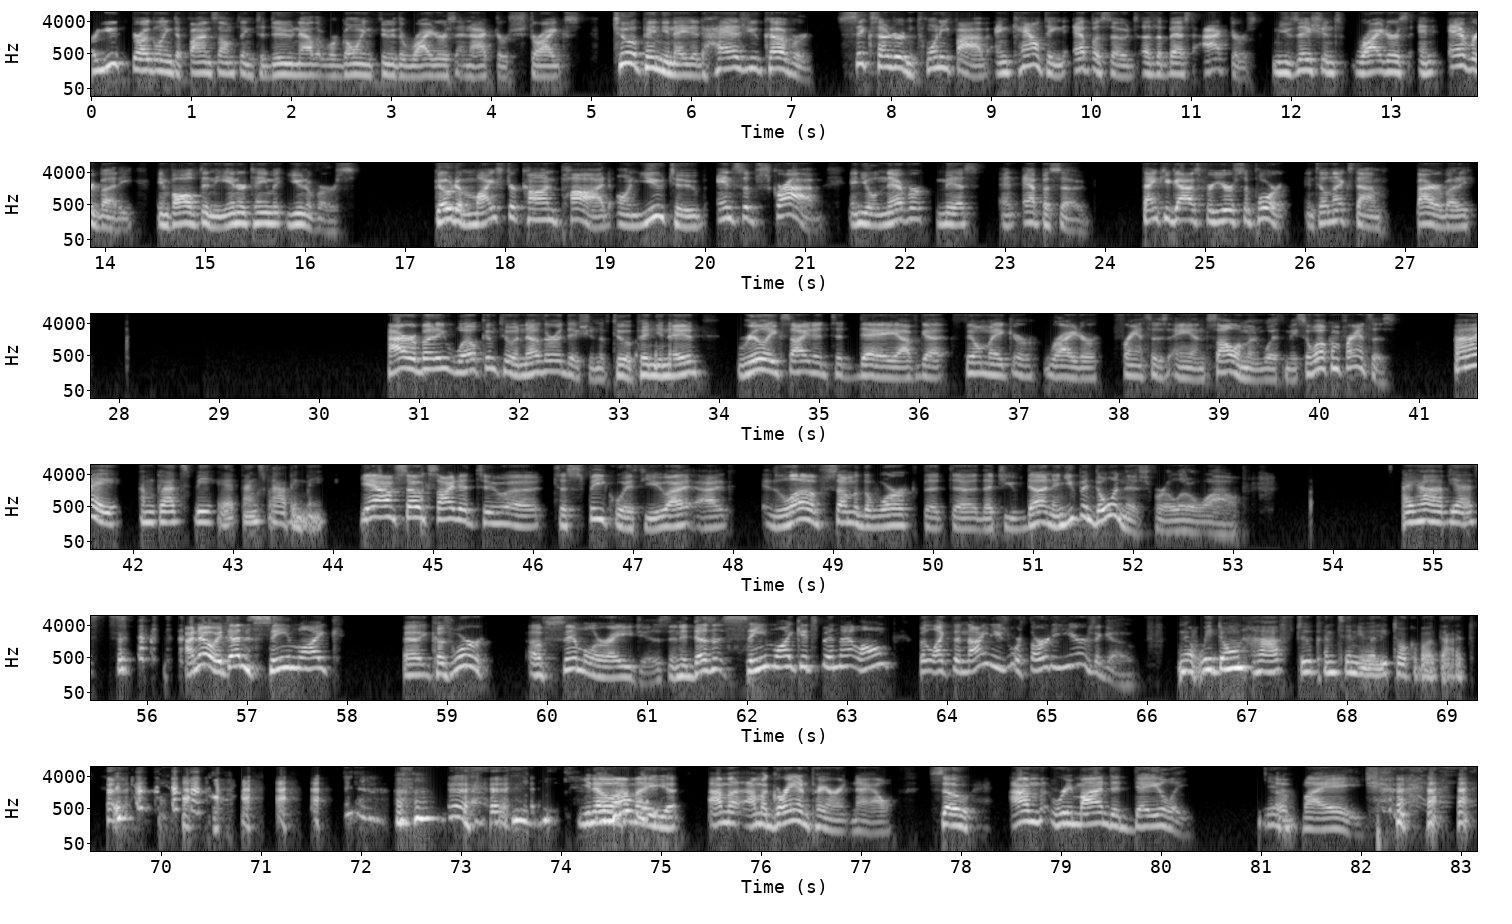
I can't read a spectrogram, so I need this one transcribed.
Are you struggling to find something to do now that we're going through the writers and actors strikes? Too Opinionated has you covered. 625 and counting episodes of the best actors, musicians, writers, and everybody involved in the entertainment universe. Go to Meisterkhan Pod on YouTube and subscribe, and you'll never miss an episode. Thank you guys for your support. Until next time, bye, everybody. Hi, everybody. Welcome to another edition of Too Opinionated. Really excited today. I've got filmmaker, writer Frances-Anne Solomon with me. So, welcome, Frances. Hi, I'm glad to be here. Thanks for having me. Yeah, I'm so excited to uh, to speak with you. I, I love some of the work that uh, that you've done, and you've been doing this for a little while. I have, yes. I know it doesn't seem like because uh, we're of similar ages, and it doesn't seem like it's been that long. But like the '90s were 30 years ago. No, we don't have to continually talk about that. you know, I'm a I'm a I'm a grandparent now, so I'm reminded daily yeah. of my age. but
